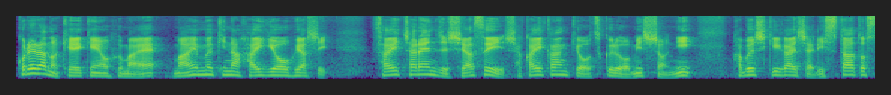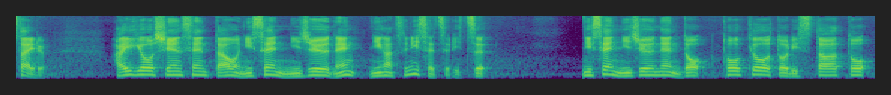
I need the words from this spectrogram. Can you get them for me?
これらの経験を踏まえ前向きな廃業を増やし再チャレンジしやすい社会環境を作るをミッションに株式会社リスタートスタイル廃業支援センターを2020年2月に設立。2020年度東京都リスタート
